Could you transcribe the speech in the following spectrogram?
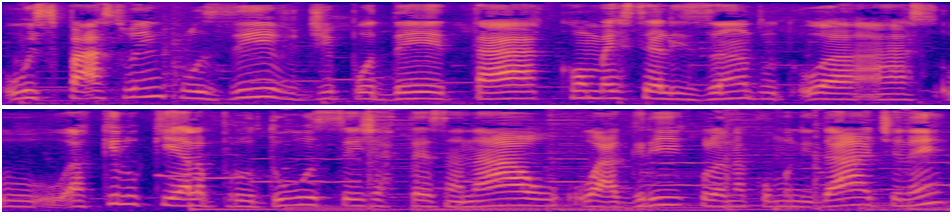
o espaço inclusive de poder estar tá comercializando a, a, o, aquilo que ela produz, seja artesanal ou agrícola na comunidade, né?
